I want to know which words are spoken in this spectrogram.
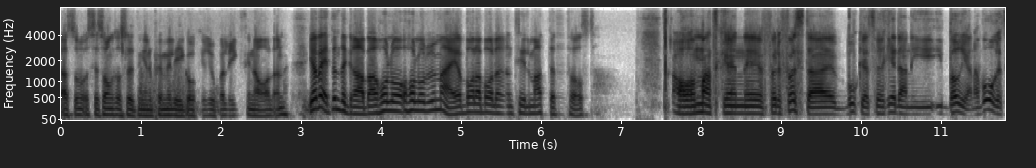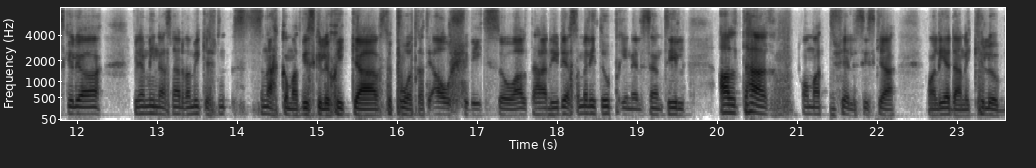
alltså säsongsavslutningen i Premier League och Europa League-finalen. Jag vet inte grabbar, håller, håller du med? Jag bollar bollen till Matte först. Ja, matchen eh, för det första bokades väl redan i, i början av året skulle jag vilja minnas när det var mycket snack om att vi skulle skicka supportrar till Auschwitz och allt det här. Det är ju det som är lite upprinnelsen till allt det här om att Chelsea ska vara en ledande klubb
